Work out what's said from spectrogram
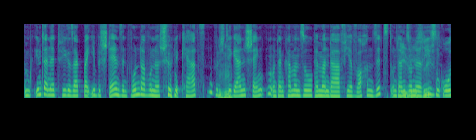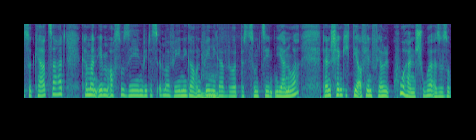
im Internet, wie gesagt, bei ihr bestellen, sind wunder wunderschöne Kerzen, würde Mhm. ich dir gerne schenken. Und dann kann man so, wenn man da vier Wochen sitzt und dann so eine Ewiges Licht. riesengroße Kerze hat, kann man eben auch so sehen, wie das immer weniger und weniger wird bis zum 10. Januar. Dann schenke ich dir auf jeden Fall Kuhhandschuhe, also so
